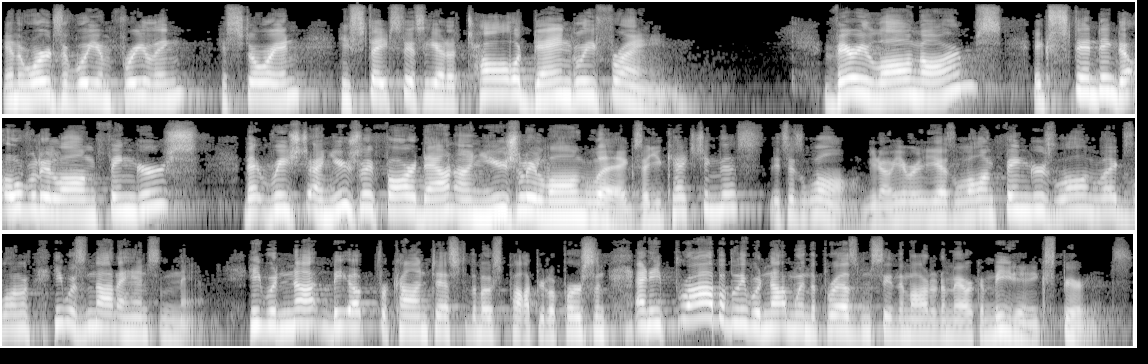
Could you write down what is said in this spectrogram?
In the words of William Freehling, historian, he states this he had a tall, gangly frame, very long arms, extending to overly long fingers that reached unusually far down, unusually long legs. Are you catching this? This is long. You know, he has long fingers, long legs, long. He was not a handsome man. He would not be up for contest to the most popular person, and he probably would not win the presidency of the modern American media experience.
